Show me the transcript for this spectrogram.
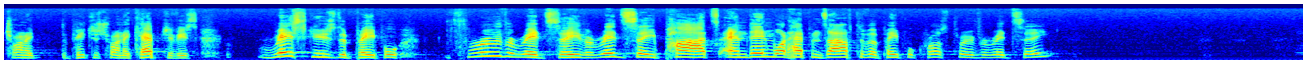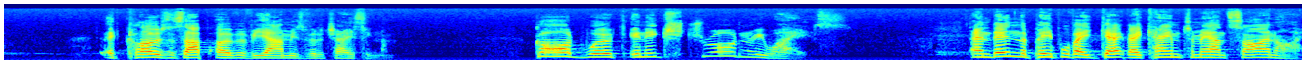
trying to, the picture's trying to capture this, rescues the people, through the Red Sea, the Red Sea parts, and then what happens after the people cross through the Red Sea? It closes up over the armies that are chasing them. God worked in extraordinary ways. And then the people, they, they came to Mount Sinai.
